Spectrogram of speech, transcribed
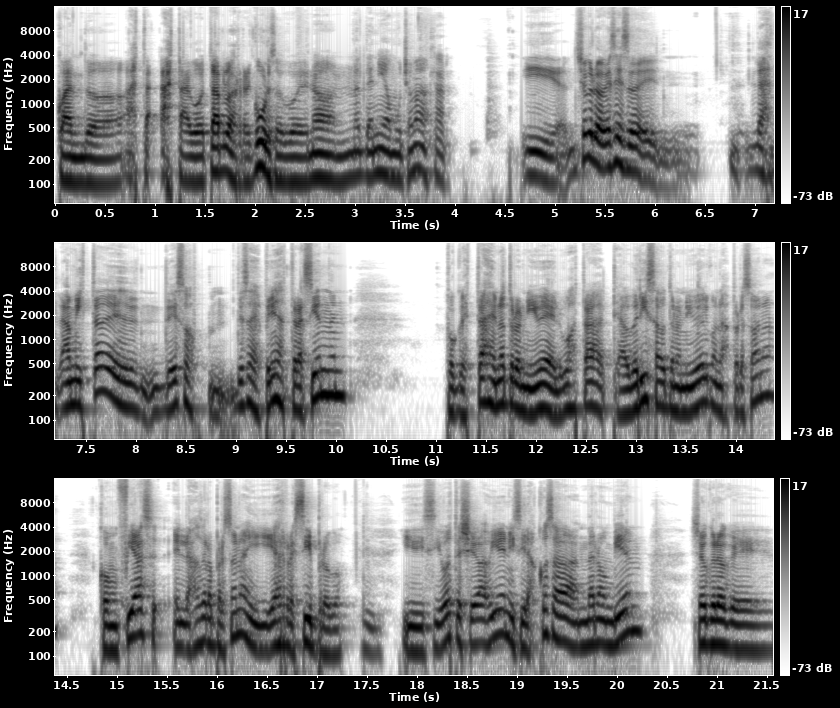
cuando hasta, hasta agotar los recursos, porque no, no tenía mucho más. Y yo creo que es eso. eh, Las amistades de, esos, de esas experiencias trascienden porque estás en otro nivel. Vos estás, te abrís a otro nivel con las personas, confías en las otras personas y es recíproco. Mm. Y si vos te llevas bien y si las cosas andaron bien, yo creo que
